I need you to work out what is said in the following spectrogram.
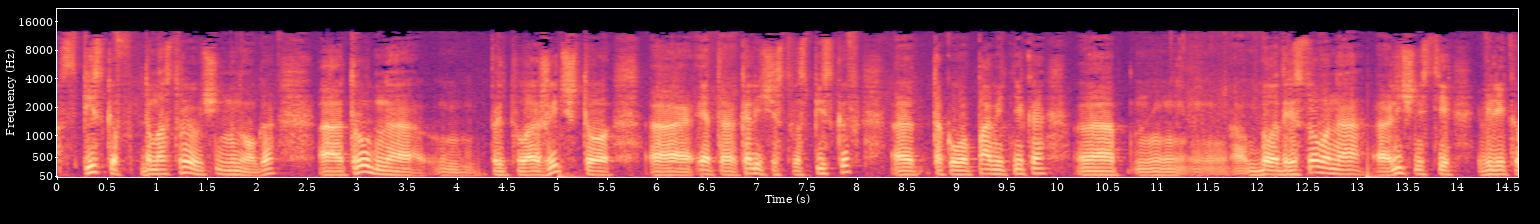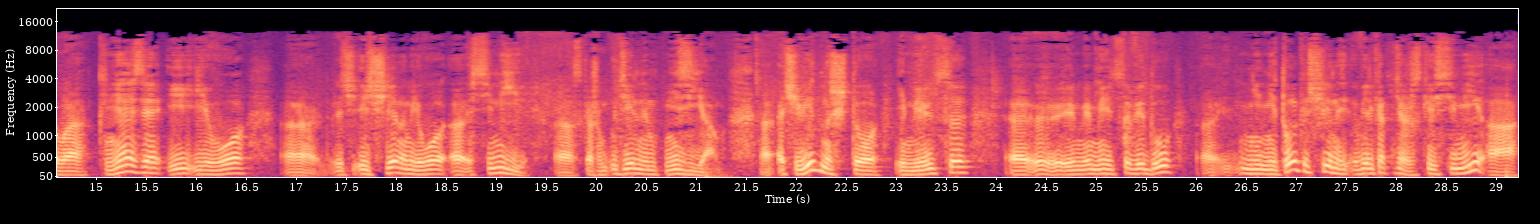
Списков домостроя очень много. А, трудно предположить, что а, это количество списков а, такого памятника было адресовано личности великого князя и его и членам его семьи, скажем, удельным князьям. Очевидно, что имеются, имеется в виду Э, не, не только члены великокняжеской семьи, а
